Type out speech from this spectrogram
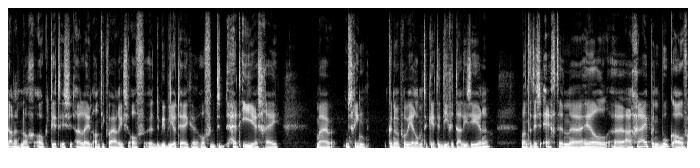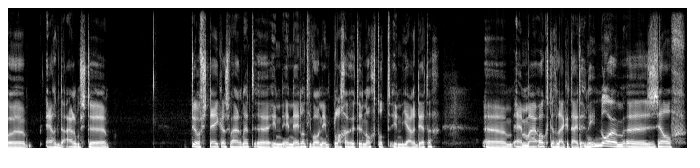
kan het nog. Ook dit is alleen antiquarisch of eh, de bibliotheken of het IISG. Maar misschien kunnen we proberen om het een keer te digitaliseren. Want het is echt een uh, heel uh, aangrijpend boek over eigenlijk de armste turfstekers waren het in, in Nederland. Die woonden in plaggenhutten nog tot in de jaren dertig. Um, en maar ook tegelijkertijd een enorm zelf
